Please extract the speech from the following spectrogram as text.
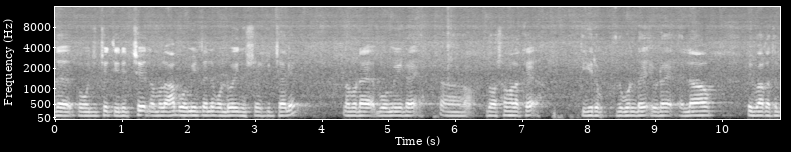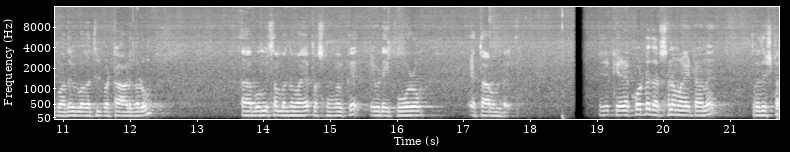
അത് പൂജിച്ച് തിരിച്ച് നമ്മൾ ആ ഭൂമിയിൽ തന്നെ കൊണ്ടുപോയി നിക്ഷേപിച്ചാൽ നമ്മുടെ ഭൂമിയുടെ ദോഷങ്ങളൊക്കെ തീരും. അതുകൊണ്ട് ഇവിടെ എല്ലാ വിഭാഗത്തിൽ മതവിഭാഗത്തിൽപ്പെട്ട ആളുകളും ഭൂമി സംബന്ധമായ പ്രശ്നങ്ങൾക്ക് ഇവിടെ ഇപ്പോഴും എത്താറുണ്ട്. ഇത് കിഴക്കോട്ട് ദർശനമായിട്ടാണ് പ്രതിഷ്ഠ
